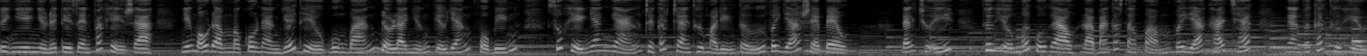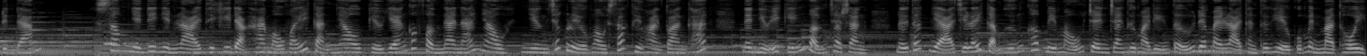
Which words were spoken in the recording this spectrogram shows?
Tuy nhiên, nhiều netizen phát hiện ra, những mẫu đầm mà cô nàng giới thiệu buôn bán đều là những kiểu dáng phổ biến, xuất hiện nhan nhản trên các trang thương mại điện tử với giá rẻ bèo. Đáng chú ý, thương hiệu mới của Gào là bán các sản phẩm với giá khá chát, ngang với các thương hiệu đình đám. Xong nhìn đi nhìn lại thì khi đặt hai mẫu váy cạnh nhau, kiểu dáng có phần na ná nhau, nhưng chất liệu màu sắc thì hoàn toàn khác, nên nhiều ý kiến vẫn cho rằng nữ tác giả chỉ lấy cảm hứng copy mẫu trên trang thương mại điện tử để may lại thành thương hiệu của mình mà thôi.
